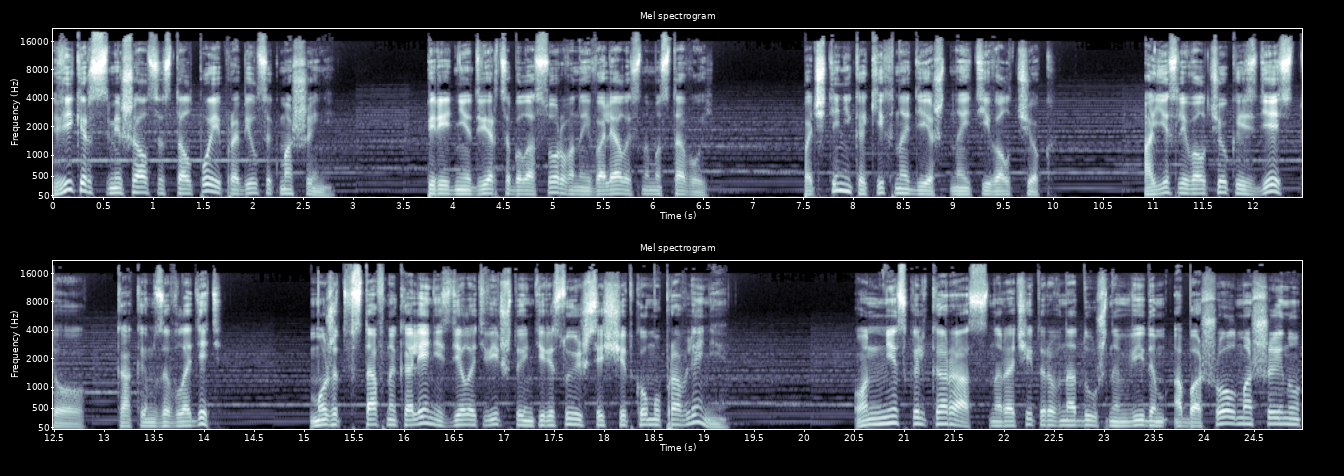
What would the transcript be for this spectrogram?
Викерс смешался с толпой и пробился к машине. Передняя дверца была сорвана и валялась на мостовой. Почти никаких надежд найти волчок. А если волчок и здесь, то как им завладеть? Может, встав на колени, сделать вид, что интересуешься щитком управления? Он несколько раз с нарочито равнодушным видом обошел машину,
